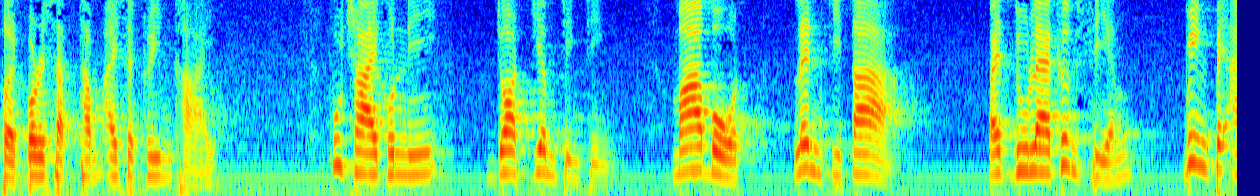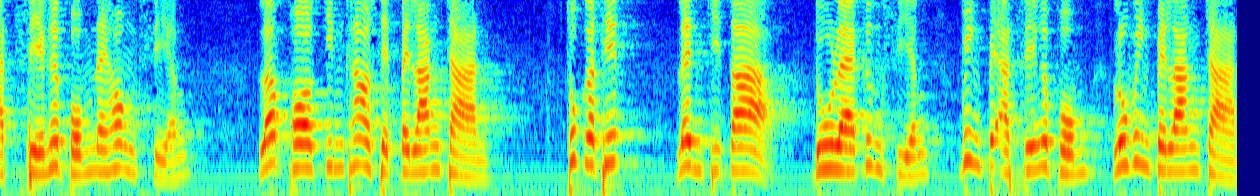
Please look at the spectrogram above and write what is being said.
เปิดบริษัททำไอศครีมขาย ผู้ชายคนนี้ยอดเยี่ยมจริง ๆ มาโบสถ์เล่นกีตาร์ไปดูแลเครื่องเสียง วิ่งไปอัดเสียงให้ผมในห้องเสียง แล้วพอกินข้าวเสร็จไปล้างจาน ทุกอาทิตย์เล่นกีตาร์ดูแลเครื่องเสียง วิ่งไปอัดเสียงให้ผม แล้ววิ่งไปล้างจาน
